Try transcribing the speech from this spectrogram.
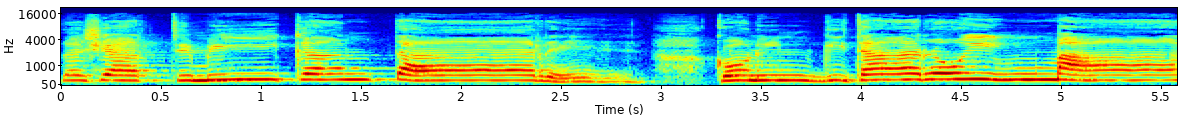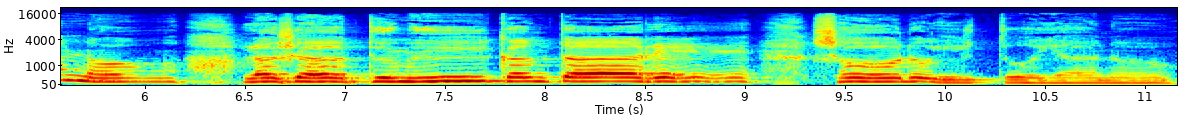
Lasciatemi cantare con un chitarro in mano. Lasciatemi cantare, sono italiano.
